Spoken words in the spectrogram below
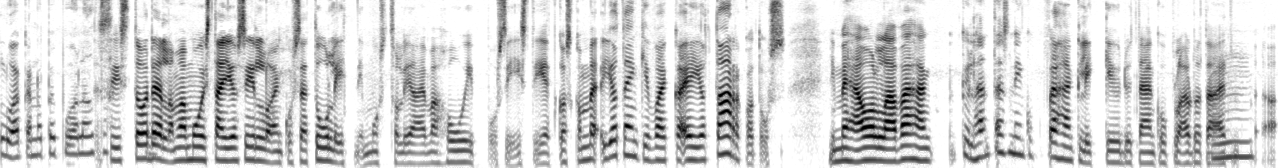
luokanopepuolelta. Siis todella, mä muistan jo silloin, kun sä tulit, niin musta se oli aivan huippusiistiä. Et koska me jotenkin, vaikka ei ole tarkoitus, niin mehän ollaan vähän, kyllähän tässä niin kuin vähän klikkiydytään, kuplaudutaan, Mm. että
